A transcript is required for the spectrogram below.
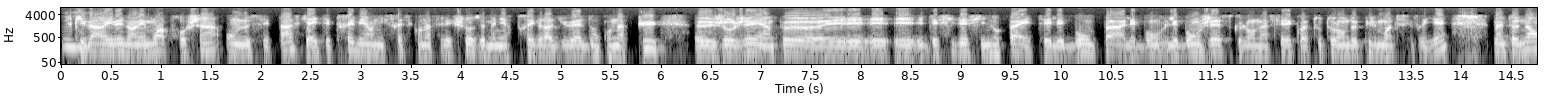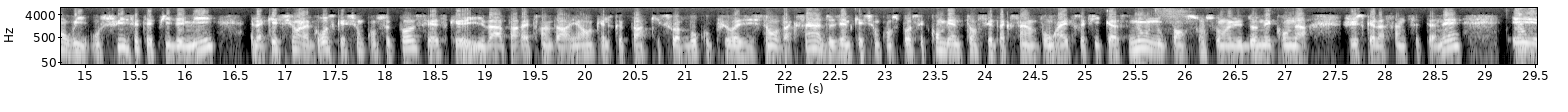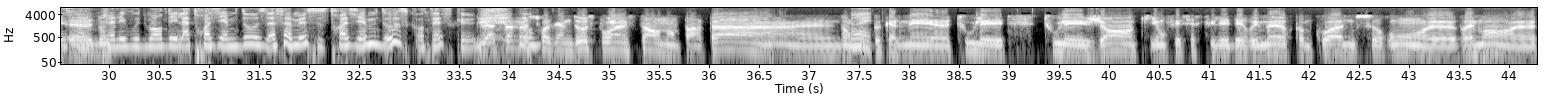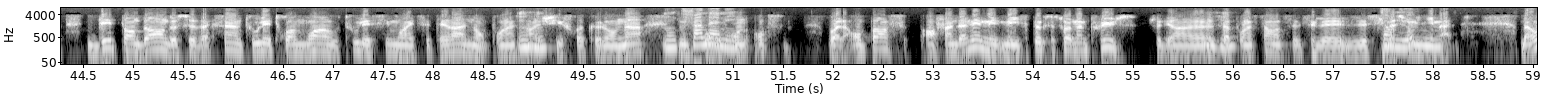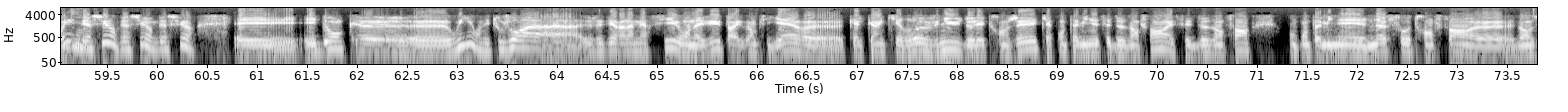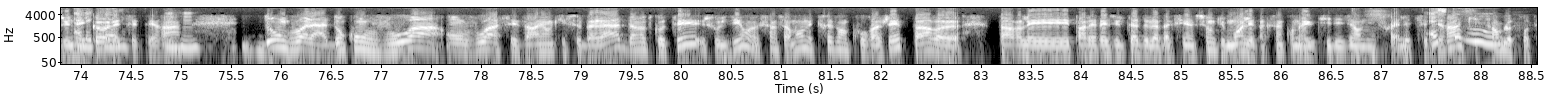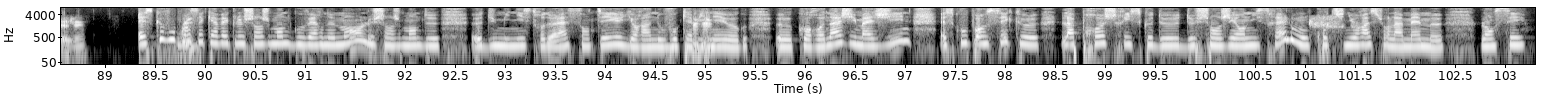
Ce qui mhm. va arriver dans les mois prochains, on ne le sait pas. Ce qui a été très bien en Israël, c'est qu'on a fait les choses de manière très graduelle. Donc on a pu euh, jauger un peu euh, et, décider si nos pas étaient les bons pas, les bons, les bons gestes que l'on a fait quoi, tout au long depuis le mois de février. Maintenant, oui, on suit cette épidémie. la question, la grosse question qu'on se pose, c'est est-ce qu'il va apparaître un variant quelque part qui soit beaucoup plus résistant au vaccin? La deuxième question qu'on se pose, c'est combien de temps ces vaccins vont être efficaces? Nous, nous pensons, selon les données qu'on a, jusqu'à la fin de cette année. Et ah, euh, J'allais vous demander la troisième dose, la fameuse troisième dose. Quand est-ce que la fameuse troisième dose Pour l'instant, on n'en parle pas. Hein, euh, donc on peut calmer euh, tous les tous les gens qui ont fait circuler des rumeurs comme quoi nous serons vraiment dépendants de ce vaccin tous les trois mois ou tous les six mois, etc. Non, pour l'instant, les mhm. chiffres que l'on a. Donc fin d'année. Voilà, on pense en fin d'année, mais, mais il se peut que ce soit même plus. Je veux dire, ça mhm. pour l'instant, c'est les estimations minimales. Ben oui, bien sûr, bien sûr, bien sûr. Et, et donc, euh, euh, oui, on est toujours, à, je veux dire, à la merci. On a vu, par exemple, hier, euh, quelqu'un qui est revenu de l'étranger, qui a contaminé ses deux enfants, et ces deux enfants ont contaminé neuf autres enfants euh, dans une école, etc. Mhm. Donc voilà, donc on voit, on voit ces variants qui se baladent. D'un autre côté, je vous le dis, sincèrement, on est très encouragé par par les par les résultats de la vaccination, du moins les vaccins qu'on a utilisés en Israël, etc., qui semblent protéger. Est-ce que vous pensez qu'avec le changement de gouvernement, le changement de euh, du ministre de la santé, il y aura un nouveau cabinet mhm. euh, euh, Corona, j'imagine. Est-ce que vous pensez que l'approche risque de, de changer en Israël ou on continuera sur la même lancée?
